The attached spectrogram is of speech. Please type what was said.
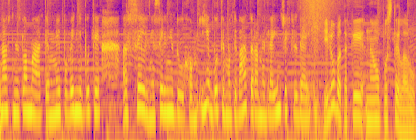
нас не зламати. Ми повинні бути е, сильні, сильні духом і бути мотиваторами для інших людей. І Люба таки не опустила рук.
